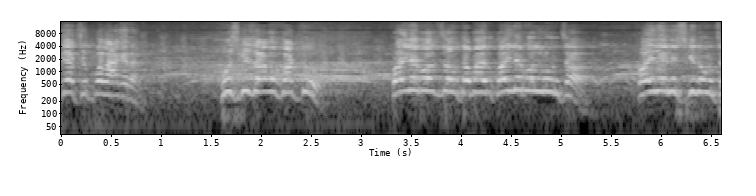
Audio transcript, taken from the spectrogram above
क्या चुप्प लागेर। खुस्किसक्यो कट्टु कहिले बोल्छौ तपाईँहरू कहिले बोल्नुहुन्छ? कहिले निस्किनुहुन्छ?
